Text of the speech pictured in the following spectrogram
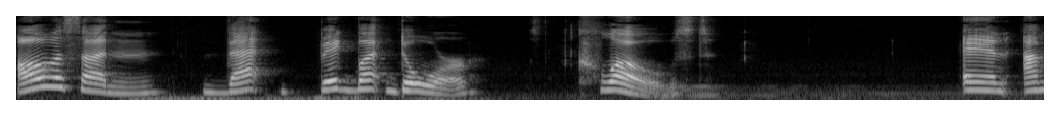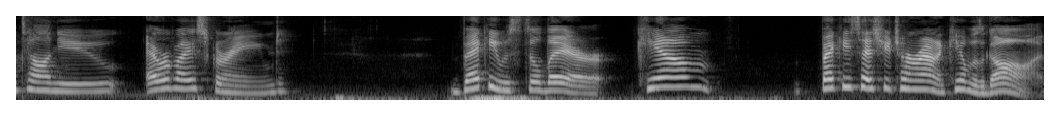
All of a sudden, that big butt door closed. And I'm telling you, everybody screamed. Becky was still there. Kim, Becky said she turned around and Kim was gone.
